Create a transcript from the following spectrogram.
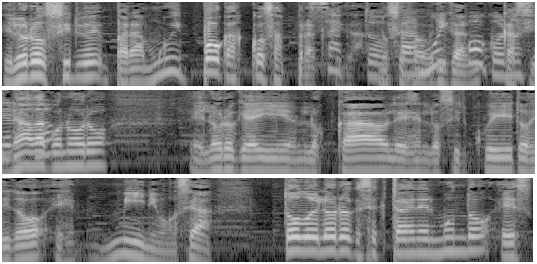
El oro sirve para muy pocas cosas prácticas. Exacto, no se fabrican poco, ¿no es casi nada con oro. El oro que hay en los cables, en los circuitos y todo es mínimo. O sea, todo el oro que se extrae en el mundo es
